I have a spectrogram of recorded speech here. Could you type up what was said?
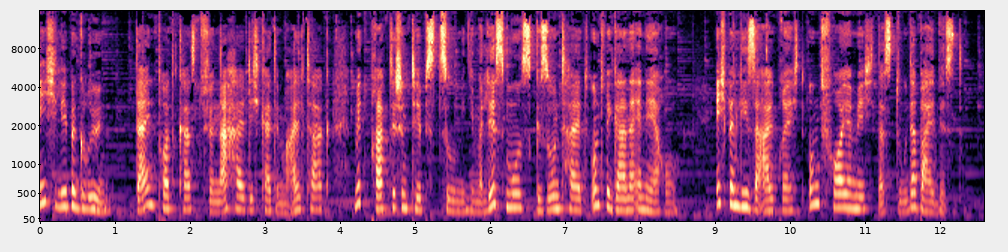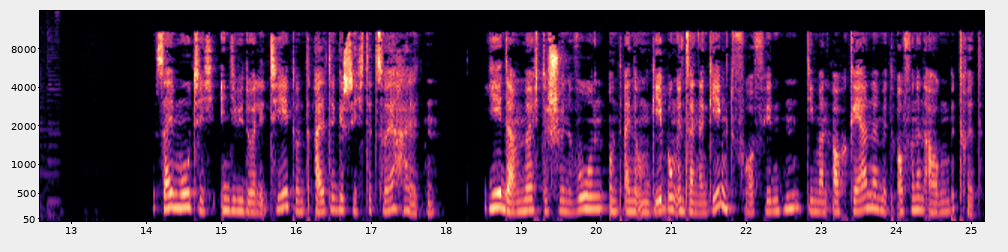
Ich lebe grün, dein Podcast für Nachhaltigkeit im Alltag mit praktischen Tipps zu Minimalismus, Gesundheit und veganer Ernährung. Ich bin Lisa Albrecht und freue mich, dass du dabei bist. Sei mutig, Individualität und alte Geschichte zu erhalten. Jeder möchte schön wohnen und eine Umgebung in seiner Gegend vorfinden, die man auch gerne mit offenen Augen betritt.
